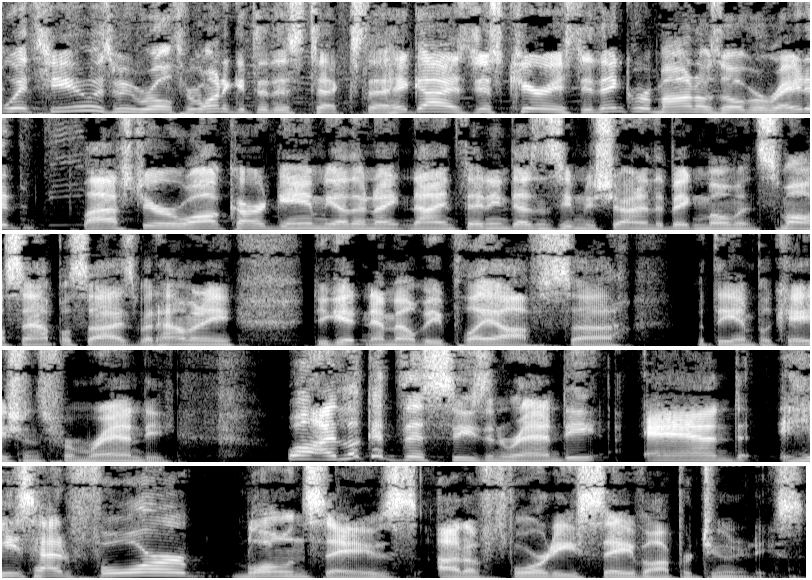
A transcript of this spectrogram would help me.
with you as we roll through. want to get to this text. Uh, hey guys, just curious, do you think Romano's overrated? Last year, wild card game, the other night, ninth inning, doesn't seem to shine in the big moments. Small sample size, but how many do you get in MLB playoffs uh, with the implications from Randy? Well, I look at this season, Randy, and he's had four blown saves out of 40 save opportunities.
